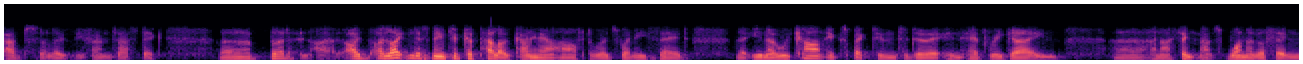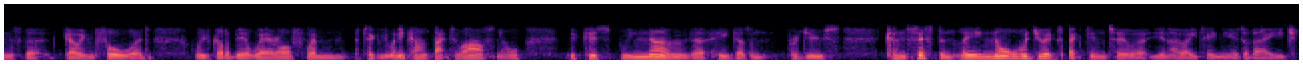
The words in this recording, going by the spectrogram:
absolutely fantastic. Uh, but I, I, I like listening to Capello coming out afterwards when he said that you know we can't expect him to do it in every game. Uh, and I think that's one of the things that going forward we've got to be aware of when, particularly when he comes back to Arsenal, because we know that he doesn't produce consistently, nor would you expect him to at you know 18 years of age.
